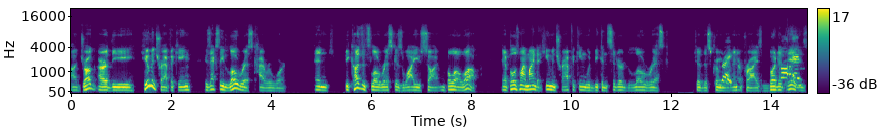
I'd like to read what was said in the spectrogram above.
Uh, drug or the human trafficking is actually low risk, high reward, and because it's low risk is why you saw it blow up. And it blows my mind that human trafficking would be considered low risk to this criminal Right. enterprise, but it is. Well, and-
